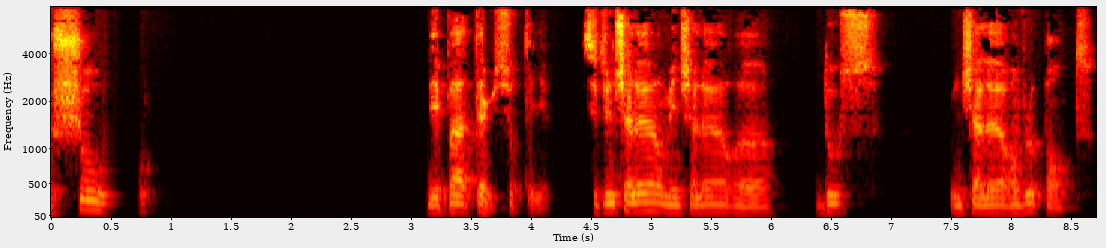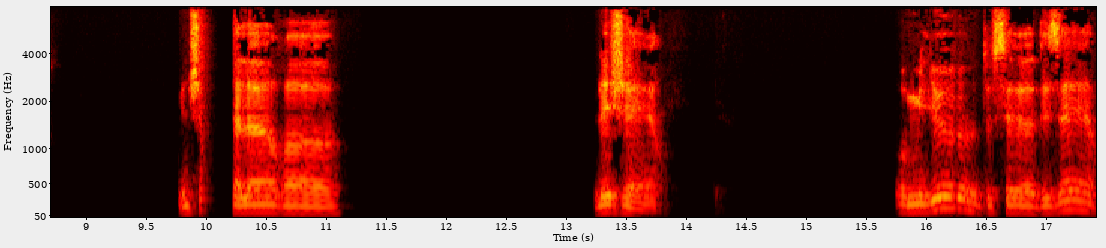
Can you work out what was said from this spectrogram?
chaud n'est pas telle sur terre. C'est une chaleur, mais une chaleur euh, douce, une chaleur enveloppante, une chaleur euh, légère. Au milieu de ce désert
